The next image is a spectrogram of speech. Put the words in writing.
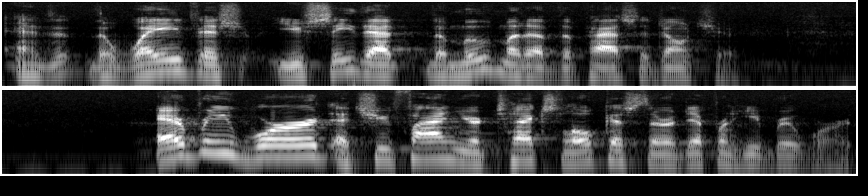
And the wave is, you see that, the movement of the passage, don't you? Every word that you find in your text, locust, they're a different Hebrew word.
